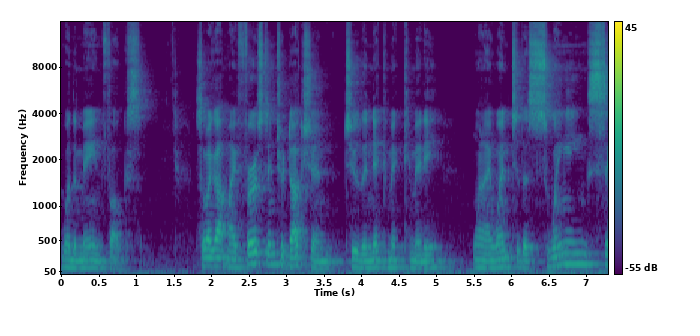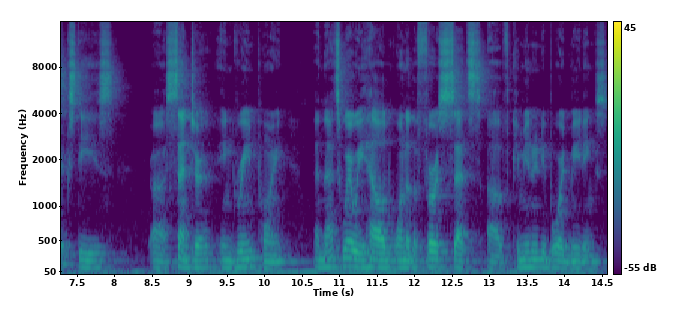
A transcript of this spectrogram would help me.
were the main folks. So I got my first introduction to the NCMEC committee when I went to the Swinging 60s uh, Center in Greenpoint, and that's where we held one of the first sets of community board meetings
